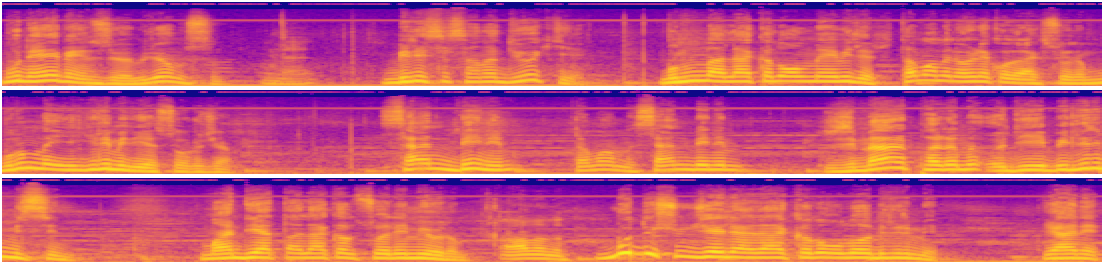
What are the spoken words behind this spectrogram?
Bu neye benziyor biliyor musun? Ne? Birisi sana diyor ki bununla alakalı olmayabilir. Tamamen örnek olarak söylüyorum. Bununla ilgili mi diye soracağım. Sen benim tamam mı? Sen benim rimer paramı ödeyebilir misin? maddiyatla alakalı söylemiyorum. Anladım. Bu düşünceyle alakalı olabilir mi? Yani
